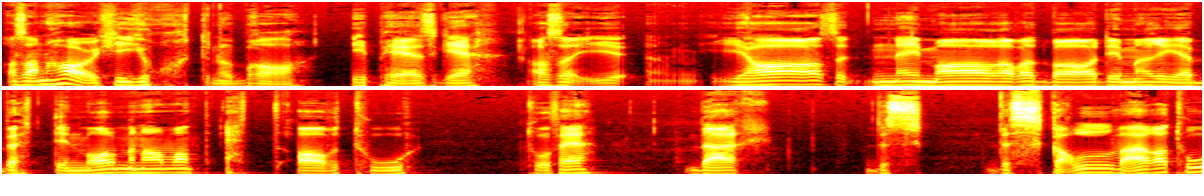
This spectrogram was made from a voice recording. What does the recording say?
Altså, han har jo ikke gjort det noe bra i PSG. Altså, ja, altså, Neymar har vært bra, Di Marie bøtt inn mål, men han vant ett av to trofé der det, det skal være to.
